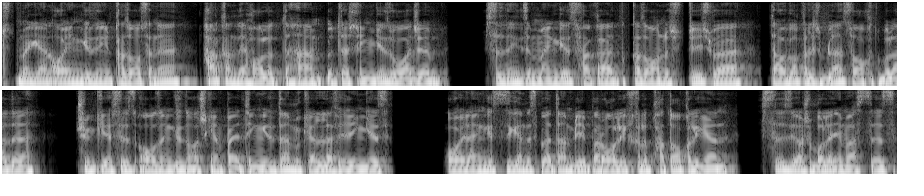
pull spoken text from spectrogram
Tutmagan oyingizning qazosini har qanday holatda ham o'tashingiz vojib. Sizning zimmangiz faqat qazoni tutish va tavba qilish bilan soqit bo'ladi. Chunki siz og'zingizni ochgan paytingizda mukallaf edingiz. Oilangiz sizga nisbatan beparvolik qilib xato qilgan. Siz yosh bola emassiz.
